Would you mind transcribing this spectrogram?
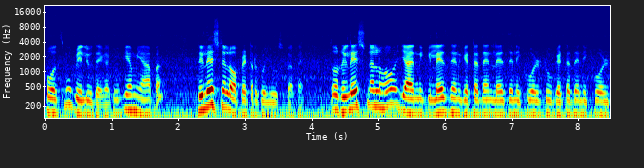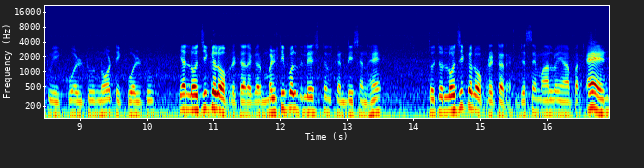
फॉल्स में वैल्यू देगा क्योंकि हम यहाँ पर रिलेशनल ऑपरेटर को यूज़ कर रहे हैं। तो रिलेशनल हो, यानी कि less than greater than less than equal to greater than equal to equal to not equal to या लॉजिकल ऑपरेटर अगर मल्टीपल रिलेशनल कंडीशन है तो जो लॉजिकल ऑपरेटर है, जैसे मान लो यहाँ पर and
